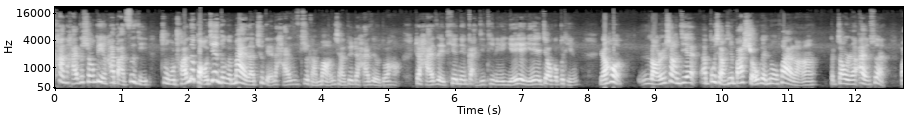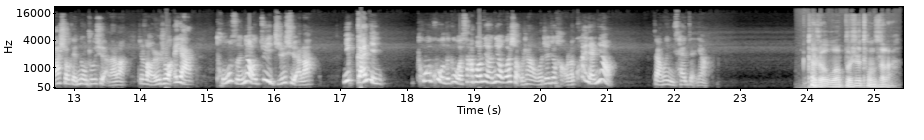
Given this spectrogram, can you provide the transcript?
看孩子生病，还把自己祖传的宝剑都给卖了，去给这孩子治感冒。你想对这孩子有多好？这孩子也天天感激涕零，爷爷爷爷叫个不停。然后老人上街啊，不小心把手给弄坏了啊，招人暗算，把手给弄出血来了。这老人说：“哎呀，童子尿最止血了，你赶紧脱裤子给我撒泡尿，尿我手上，我这就好了，快点尿。”展辉，你猜怎样？他说：“我不是童子了。”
